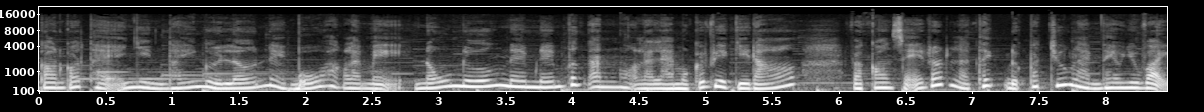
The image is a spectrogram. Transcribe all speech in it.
con có thể nhìn thấy người lớn này, bố hoặc là mẹ nấu nướng, nêm nếm thức ăn hoặc là làm một cái việc gì đó và con sẽ rất là thích được bắt chước làm theo như vậy.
